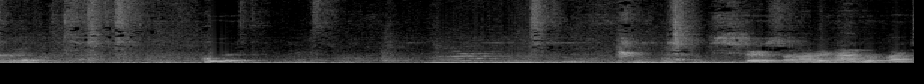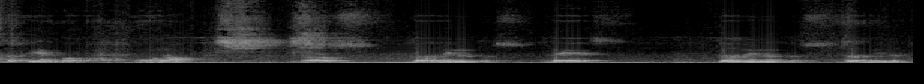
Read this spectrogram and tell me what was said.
A ver. Persona Alejandro, ¿cuánto tiempo? Uno, dos, dos minutos, tres, dos minutos, dos minutos.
